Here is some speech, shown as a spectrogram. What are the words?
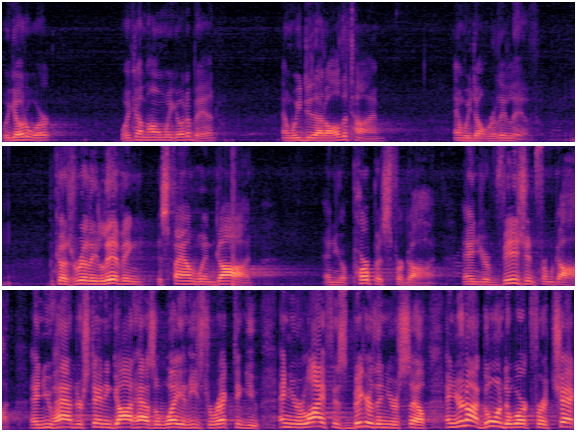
we go to work, we come home, we go to bed, and we do that all the time, and we don't really live. Because really living is found when God and your purpose for God and your vision from God and you have understanding God has a way and He's directing you, and your life is bigger than yourself, and you're not going to work for a check,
